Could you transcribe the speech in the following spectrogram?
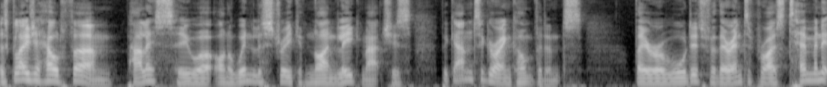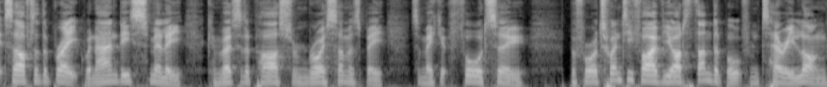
As Glazier held firm, Palace, who were on a winless streak of nine league matches, began to grow in confidence. They were rewarded for their enterprise 10 minutes after the break when Andy Smillie converted a pass from Roy Summersby to make it 4 2, before a 25 yard thunderbolt from Terry Long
